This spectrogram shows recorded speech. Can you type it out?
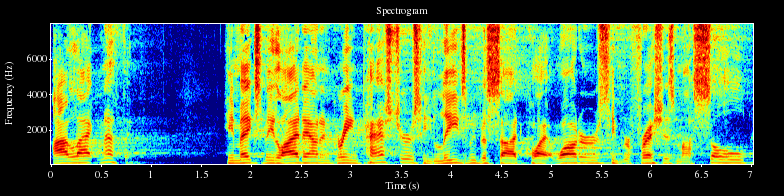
I lack nothing. He makes me lie down in green pastures. He leads me beside quiet waters. He refreshes my soul.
